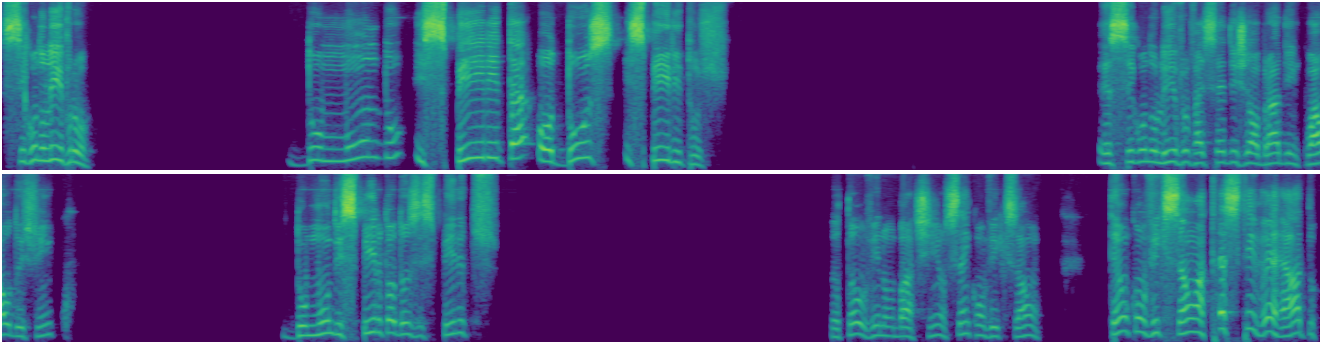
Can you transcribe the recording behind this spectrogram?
Segundo livro, do mundo espírita ou dos espíritos. Esse segundo livro vai ser desdobrado em qual dos cinco? do mundo espírita ou dos espíritos. Eu estou ouvindo um baixinho, sem convicção. Tenho convicção até se estiver errado.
